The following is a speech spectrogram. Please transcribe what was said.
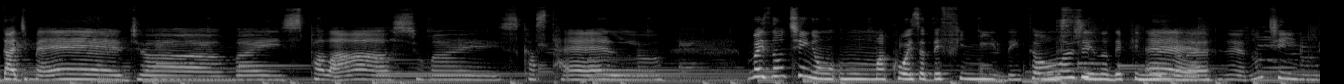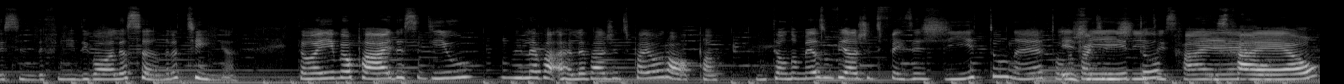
Idade Média, mais palácio, mais castelo. Mas não tinha um- uma coisa definida. Então Um a gente. destino definido, É, né? é, não tinha um destino definido igual a Alessandra tinha. Então aí meu pai decidiu me levar, eh, levar a gente para Europa. Então no mesmo viagem a gente fez Egito, né? Toda a parte de Egito, Egito, Israel. Israel.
